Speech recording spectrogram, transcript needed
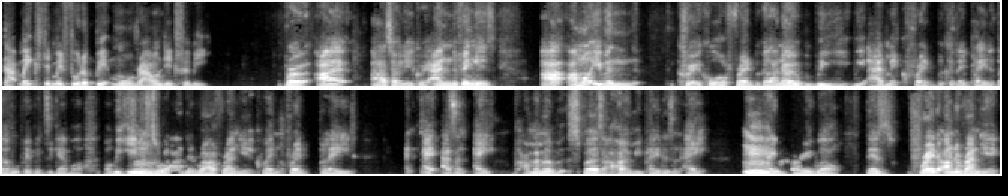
that makes the midfield a bit more rounded for me. bro. I I totally agree. And the thing is, I, I'm not even critical of Fred because I know we we admit Fred because they played a double pivot together, but we even Mm. saw it under Ralph Rangnick when Fred played an eight, as an eight. I remember Spurs at home, he played as an eight, Mm. played very well. There's Fred under Rangnick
